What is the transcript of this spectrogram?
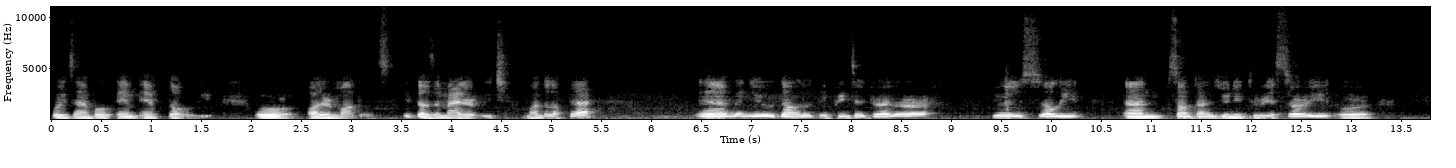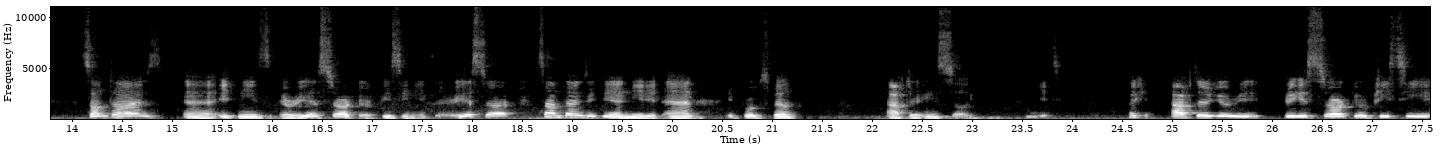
for example MFW or other models. It doesn't matter which model of that. And when you download a printer driver you install it and sometimes you need to restore it or sometimes uh, it needs a restart your PC needs a restart. Sometimes it didn't need it and it works well after installing it okay. After you re restart your pc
